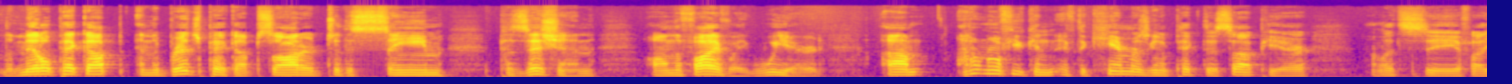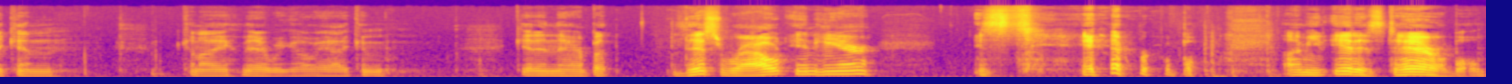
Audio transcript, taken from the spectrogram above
the middle pickup and the bridge pickup soldered to the same position on the five way. Weird. Um, I don't know if you can, if the camera is going to pick this up here. Let's see if I can, can I, there we go. Yeah, I can get in there. But this route in here is terrible. I mean, it is terrible.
